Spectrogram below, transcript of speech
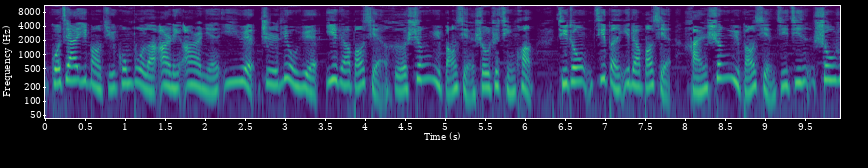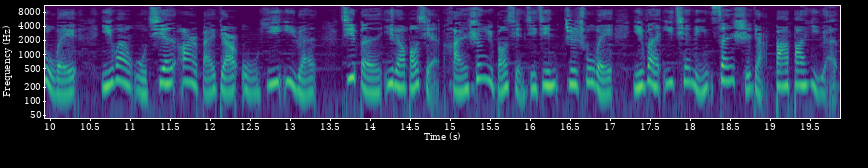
国家医保局公布了二零二二年一月至六月医疗保险和生育保险收支情况。其中，基本医疗保险含生育保险基金收入为一万五千二百点五一亿元，基本医疗保险含生育保险基金支出为一万一千零三十点八八亿元。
